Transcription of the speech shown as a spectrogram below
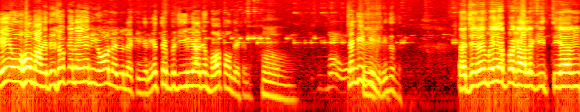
ਇਹ ਉਹ ਮੰਗਦੇ ਸੀ ਉਹ ਕਹਿੰਦੇ ਇਹ ਨਹੀਂ ਉਹ ਲੈ ਜੋ ਲੈ ਕੇ ਜਾਣੀ। ਇੱਥੇ ਵਜ਼ੀਰੇ ਆਜਮ ਬਹੁਤ ਆਉਂਦੇ ਕਹਿੰਦੇ। ਹੂੰ। ਚੰਗੀ ਚੀਜ਼ ਨਹੀਂ ਦਿੰਦੇ। ਜਿਵੇਂ ਬਈ ਆਪਾਂ ਗੱਲ ਕੀਤੀ ਆ ਵੀ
